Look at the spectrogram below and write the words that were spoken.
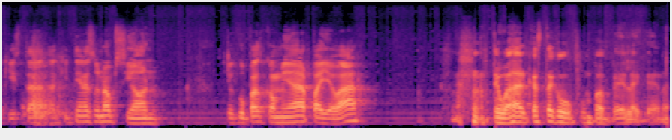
Aquí está, aquí tienes una opción. Si ocupas comida para llevar. Te voy a dar hasta como un papel acá, ¿no?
